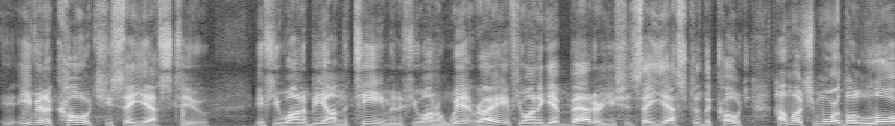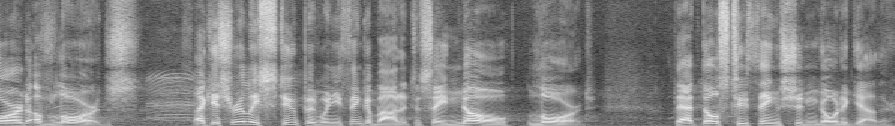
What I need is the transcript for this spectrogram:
Even a coach, you say yes to if you want to be on the team and if you want to win, right? If you want to get better, you should say yes to the coach. How much more the Lord of Lords? Like it's really stupid when you think about it to say no, Lord. That those two things shouldn't go together.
